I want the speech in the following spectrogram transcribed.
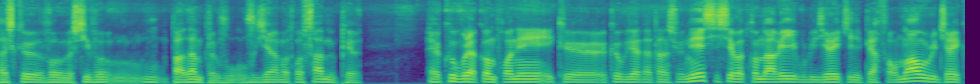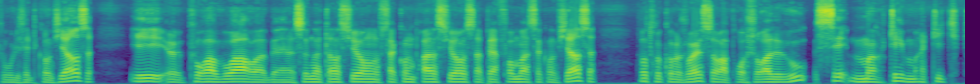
parce que si vous, par exemple, vous, vous direz à votre femme que, euh, que vous la comprenez et que, que vous êtes attentionné. Si c'est votre mari, vous lui direz qu'il est performant, vous lui direz que vous lui faites confiance. Et pour avoir ben, son attention, sa compréhension, sa performance, sa confiance, votre conjoint se rapprochera de vous. C'est mathématique.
